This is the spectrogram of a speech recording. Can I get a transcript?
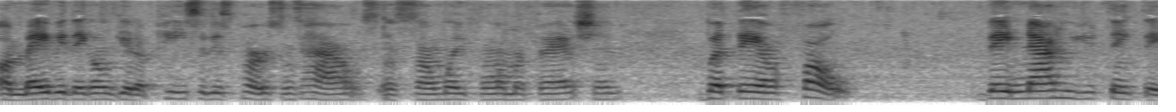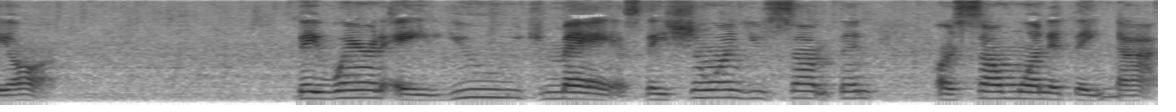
Or maybe they're going to get a piece of this person's house in some way, form, or fashion. But they are folk. They're not who you think they are. They wearing a huge mask. They showing you something or someone that they not.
